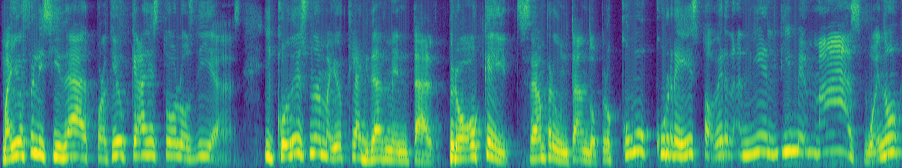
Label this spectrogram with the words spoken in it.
mayor felicidad por aquello que haces todos los días y con eso una mayor claridad mental. Pero ok, se van preguntando, pero ¿cómo ocurre esto? A ver, Daniel, dime más. Bueno,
